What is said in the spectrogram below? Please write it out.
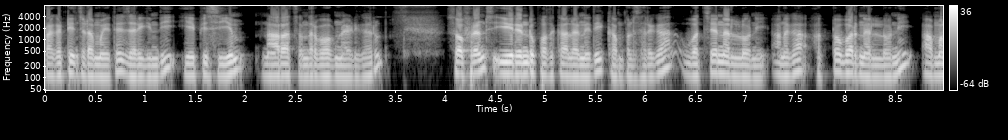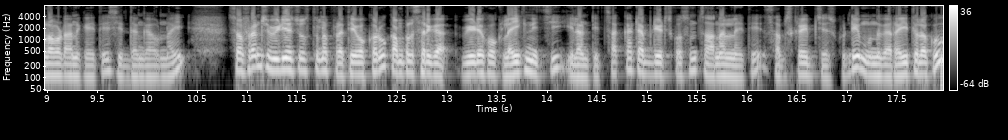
ప్రకటించడం అయితే జరిగింది. AP CM Nara Chandrababu Naidu garu. So friends ఈ రెండు పథకాలు అనేది కంపల్సరిగా వచ్చే నెలలోని అనగా అక్టోబర్ నెలలోని అమలవడానికి అయితే సిద్ధంగా ఉన్నాయి. సో ఫ్రెండ్స్ వీడియో చూస్తున్న ప్రతి ఒక్కరూ కంపల్సరిగా వీడియోకి ఒక లైక్ని ఇచ్చి ఇలాంటి చక్కటి అప్డేట్స్ కోసం ఛానల్ని అయితే సబ్స్క్రైబ్ చేసుకోండి ముందుగా రైతులకు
